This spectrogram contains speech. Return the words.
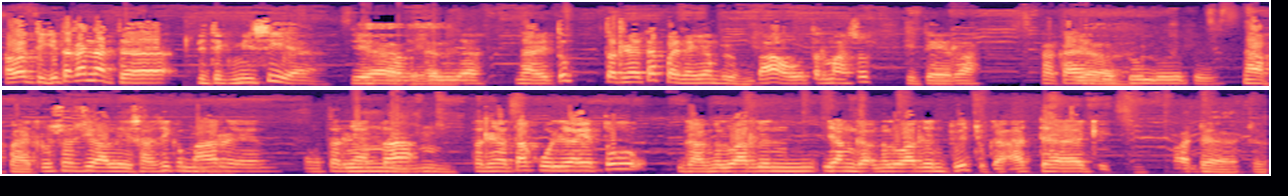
kalau di kita kan ada bidik misi ya di Iya, sekolah iya. kuliah. Nah, itu ternyata banyak yang belum tahu termasuk di daerah kakakku Iya. dulu itu. Nah, baru sosialisasi kemarin. Oh, ternyata Hmm, hmm. ternyata kuliah itu nggak ngeluarin yang nggak ngeluarin duit juga ada gitu. ada ada.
